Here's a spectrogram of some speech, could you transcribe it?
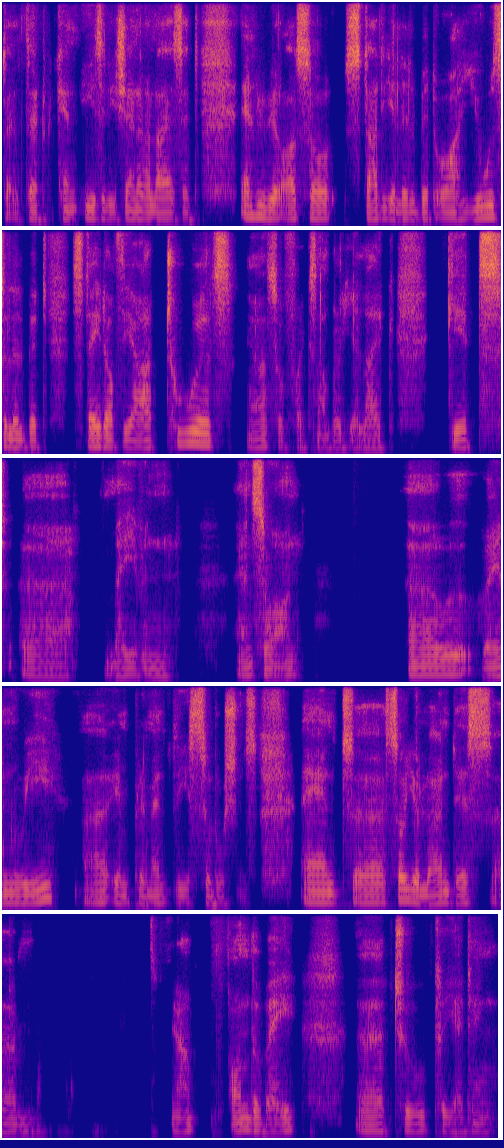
that, we can easily generalize it. And we will also study a little bit or use a little bit state-of-the-art tools. Yeah, so for example, here like Git, uh, Maven, and so on, uh, when we uh, implement these solutions. And uh, so you learn this um, yeah, on the way uh, to creating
